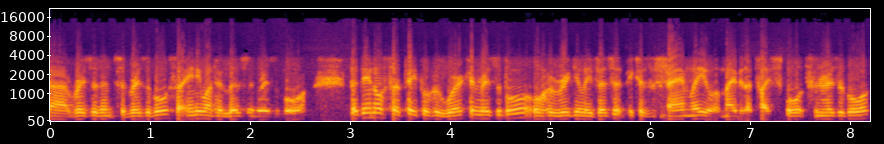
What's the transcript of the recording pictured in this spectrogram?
uh, residents of Reservoir, so anyone who lives in Reservoir, but then also people who work in Reservoir or who regularly visit because of family or maybe they play sports in Reservoir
